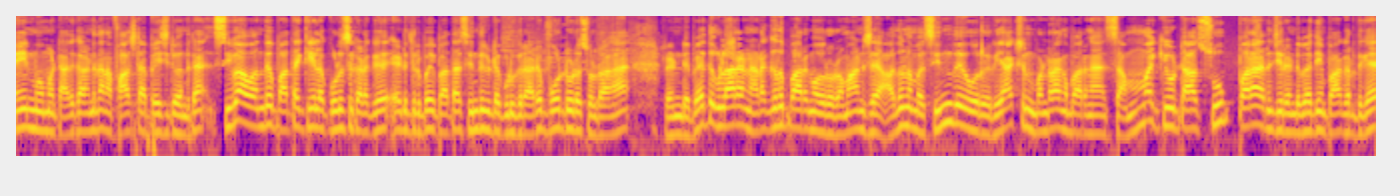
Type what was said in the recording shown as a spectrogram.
மெயின் மூமெண்ட் அதுக்காண்டி தான் நான் ஃபாஸ்ட்டாக பேசிட்டு வந்துட்டேன். சிவா வந்து பார்த்தா கீழே கொலுசு கிடக்கு. எடுத்துகிட்டு போய் பார்த்தா சிந்துக்கிட்ட கொடுக்குறாரு. போட்டு விட சொல்கிறாங்க ரெண்டு பேத்துக்குள்ளார நடக்குது பாருங்கள் ஒரு ரொமான்ஸு அதுவும் நம்ம சிந்து ஒரு ரியாக்ஷன் பண்ணுறாங்க பாருங்கள் செம்ம க்யூட்டாக சூப்பராக இருந்துச்சு ரெண்டு பேர்த்தையும் பார்க்கறதுக்கு.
